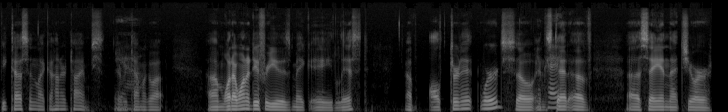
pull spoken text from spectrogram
be cussing like a hundred times every Yeah. time I go out. Um, what I want to do for you is make a list of alternate words. So Okay. instead of uh, saying that you're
